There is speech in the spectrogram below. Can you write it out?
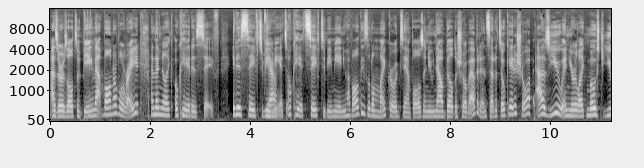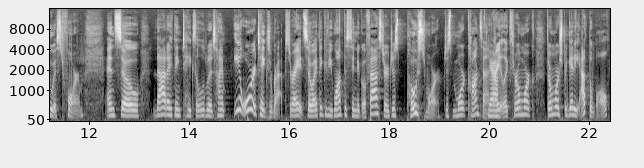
as a result of being that vulnerable, right? And then you're like, okay, it is safe. It is safe to be yeah. me. It's okay, it's safe to be me. And you have all these little micro examples, and you now build a show of evidence that it's okay to show up as you in your like most youest form. And so that I think takes a little bit of time, or it takes reps, right? So I think if you want this thing to go faster, just post more, just more content, yeah. right? Like throw more, throw more spaghetti spaghetti at the wall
